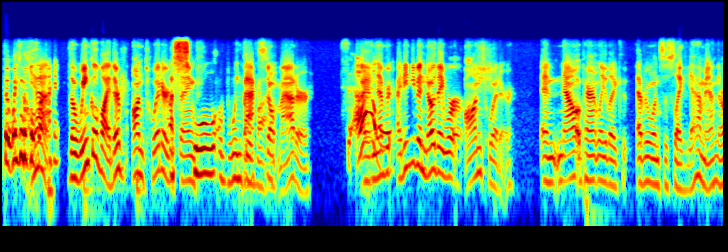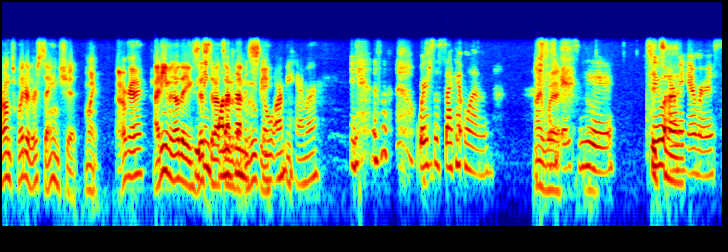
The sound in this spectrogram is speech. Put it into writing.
The Winkle Yeah, Vine. the Winklevie. They're on Twitter a saying school of facts Winklevi. don't matter. Oh, I never I didn't even know they were on Twitter. And now apparently like everyone's just like, yeah, man, they're on Twitter. They're saying shit. I'm like, okay. I didn't even know they You think existed one outside of of, that them movie. is still Armie Hammer? Yeah. Where's the second one? I Where wish. is he? Two It's, uh, Armie Hammers.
